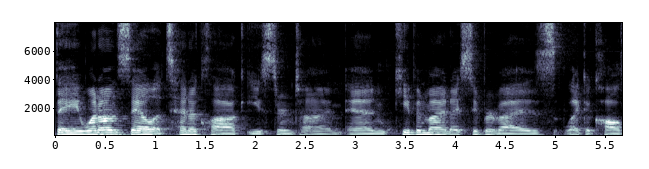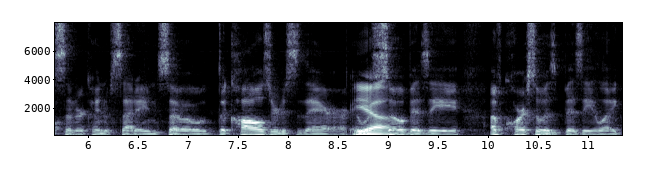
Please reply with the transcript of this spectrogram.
they went on sale at 10 o'clock Eastern time. And keep in mind, I supervise like a call center kind of setting. So the calls are just there. It Yeah. was so busy. Of course, it was busy, like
